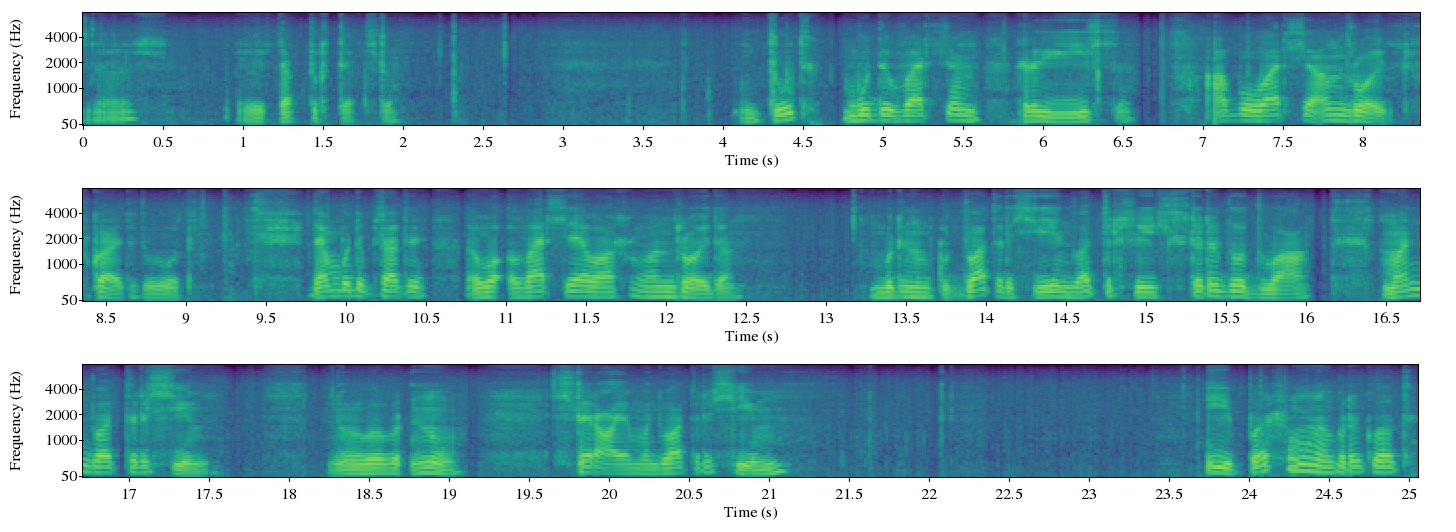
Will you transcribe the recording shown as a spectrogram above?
Зараз. Редактор текста. І тут буде версія реліз або версія Android. Шукайте тут от. Там буде писати версія вашого Android. Буде нам 237, 236, 422. У мене 237. Ну, Ну, стираємо 237. І пишемо, наприклад,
